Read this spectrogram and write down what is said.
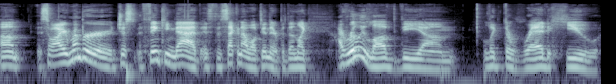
Um, so I remember just thinking that it's the second I walked in there, but then like I really love the um like the red hue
